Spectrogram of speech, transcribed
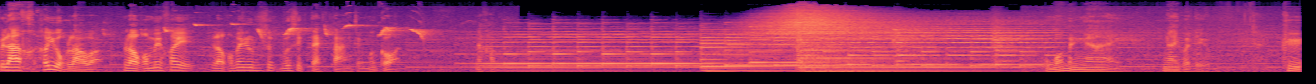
เวลาเขาอยู่กับเราอะ เราก็ไม่ค่อยเราก็ไม่รู้สึกรู้สึกแตกต่างจากเมื่อก่อนนะครับผมว่ามันง่ายง่ายกว่าเดิม คือ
